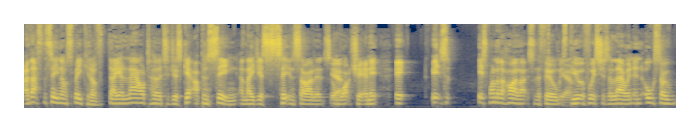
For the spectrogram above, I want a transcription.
uh, that's the scene I'm speaking of. They allowed her to just get up and sing, and they just sit in silence and Yeah. watch it. And it, it it's it's one of the highlights of the film. It's Yeah. beautiful. It's just allowing, and also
